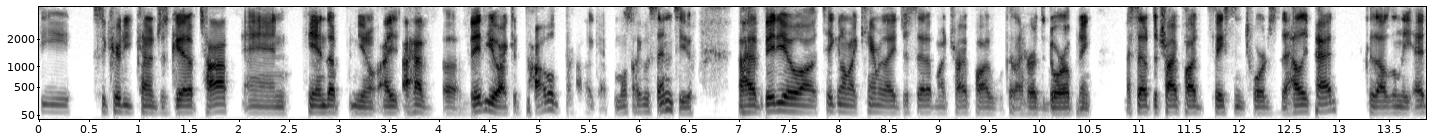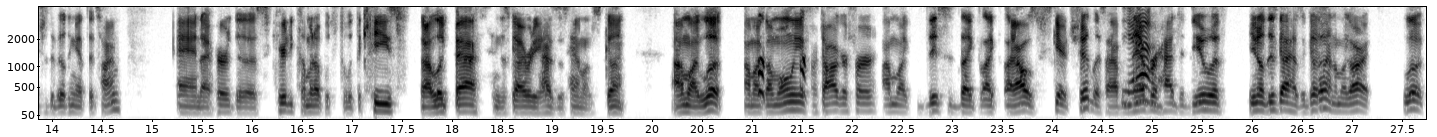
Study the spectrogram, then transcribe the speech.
the security kind of just get up top, and he ended up. You know, I I have a video. I could probably, probably most likely send it to you. I have video uh, taken on my camera that I just set up my tripod because I heard the door opening. I set up the tripod facing towards the helipad because I was on the edge of the building at the time, and I heard the security coming up with, with the keys. And I look back, and this guy already has his hand on his gun. I'm like, look, I'm like, I'm only a photographer. I'm like, this is like, like, like I was scared shitless. I've Yeah. never had to deal with, you know, this guy has a gun. I'm like, all right, look,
